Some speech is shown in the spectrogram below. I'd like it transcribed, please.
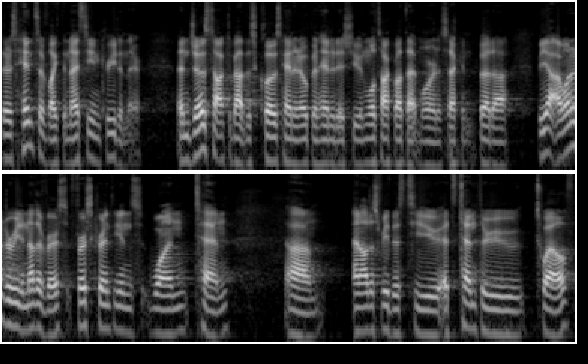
there's hints of like the Nicene Creed in there. And Joe's talked about this closed hand and open handed issue, and we'll talk about that more in a second. But, uh, but yeah, I wanted to read another verse, 1 Corinthians 1 10. Um, and I'll just read this to you. It's 10 through 12.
